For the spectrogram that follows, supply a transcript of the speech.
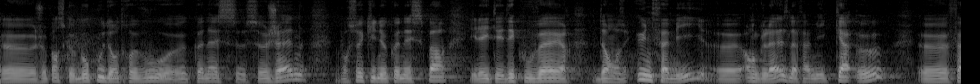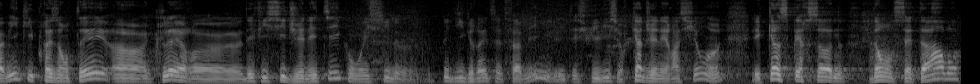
Euh, je pense que beaucoup d'entre vous euh, connaissent ce gène. Pour ceux qui ne connaissent pas, il a été découvert dans une famille anglaise, la famille KE, famille qui présentait un clair déficit génétique. On voit ici le, pédigré de cette famille. Il a été suivi sur quatre générations. Hein, et 15 personnes dans cet arbre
